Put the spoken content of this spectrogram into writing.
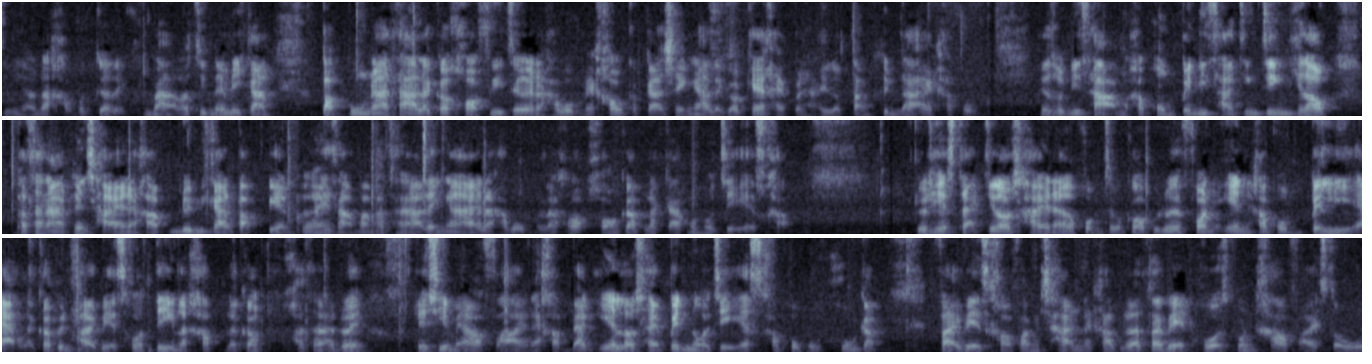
ริงๆแล้วนะครับว่าเกิดอะไรขึ้นบ้างเราจึงได้มีการปรับปรุงหน้าตาแล้วก็ core feature นะครับผมให้เข้ากับการใช้งาน แล้วก็แก้ไขปัญหาที่เราตั้งขึ้นได้ครับผมในส่วนที่3ครับผมเป็นดีไซน์จริง ๆ ที่เราพัฒนาขึ้นใช้นะครับโดยมีการปรับเปลี่ยนเพื่อให้สามารถพัฒนาได้ง่ายนะครับผมและสอดคล้องกับหลักการของ Node.js ครับ โดย test stack ที่เราใช้นะครับผมจะประกอบไปด้วย front end ครับผมเป็น React แล้วก็เป็น file based hosting นะครับแล้วก็พัฒนาด้วย HTML file นะครับ back end เราใช้เป็น Node.js ครับผมพ่วงกับ file based cloud function นะครับและ database host บน cloud file store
